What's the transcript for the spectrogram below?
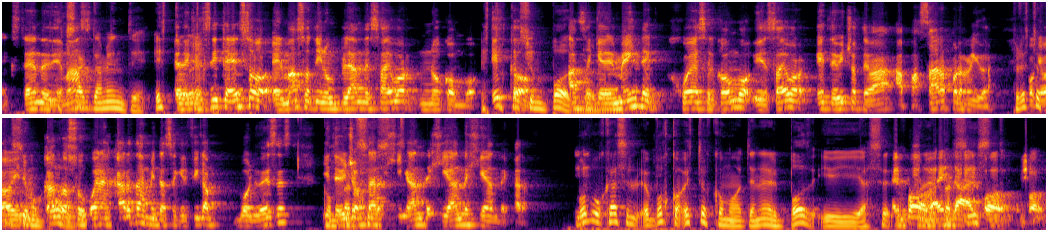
Extended y demás. Exactamente. Esto Desde que existe eso, el mazo tiene un plan de Cyborg no combo. Esto es Esto casi un pod, hace que de main deck juegues el combo y de Cyborg este bicho te va a pasar por arriba. Pero porque va a un buscando sus buenas cartas mientras sacrifica boludeces y este bicho va a estar gigante, gigante, gigante, claro. Vos buscás el, vos co- esto es como tener el pod y hacer El pod, ahí está, el persist. pod, el pod.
